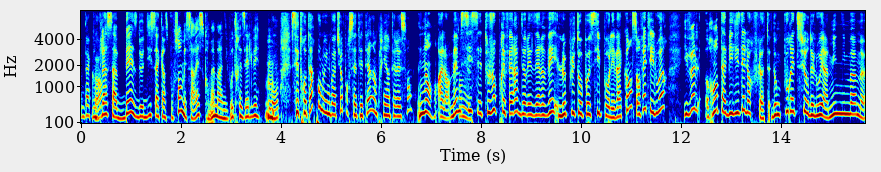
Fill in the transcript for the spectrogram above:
Donc là, ça baisse de 10 à 15 mais ça reste quand même à un niveau très élevé. Bon, c'est trop tard pour louer une voiture pour cet été, à un prix intéressant? Non, alors même Tant si c'est toujours préférable de réserver le plus tôt possible pour les vacances, en fait les loueurs, ils veulent rentabiliser leur flotte. Donc pour être sûr de louer un minimum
